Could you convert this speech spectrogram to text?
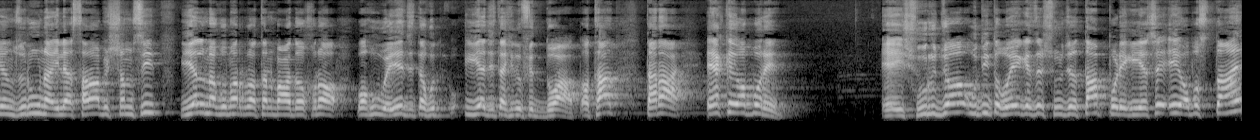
ইয়ানজুরুনা ইলা সারাবি শামসি, ইয়ালমাগু মাররাতান বাদ উখরা, ওয়া হুয়া ইয়াজতাহু ইয়াজতাহিদু ফিদ দুআ অর্থাৎ তারা একে অপরে এই সূর্য উদিত হয়ে গেছে, সূর্যের তাপ পড়ে গিয়েছে, এই অবস্থায়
